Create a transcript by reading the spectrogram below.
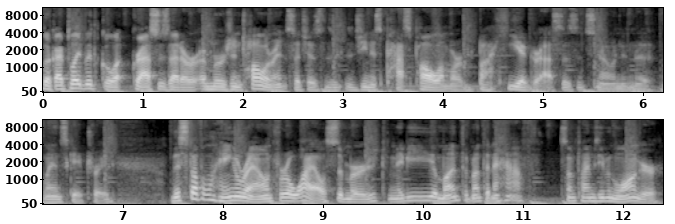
Look, I played with grasses that are immersion tolerant, such as the, genus Paspalum or Bahia grass, as it's known in the landscape trade. This stuff will hang around for a while, submerged, maybe a month, a month and a half, sometimes even longer,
